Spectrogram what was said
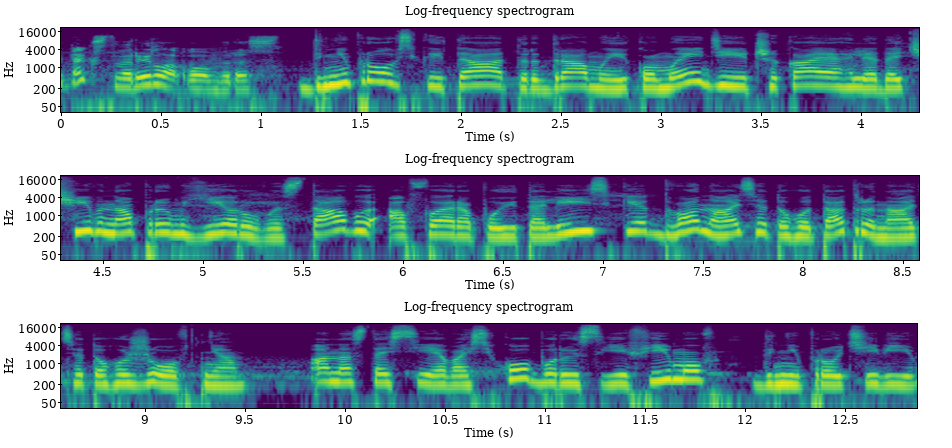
і так створила образ. Дніпровський театр драми і комедії чекає глядачів на прем'єру вистави Афера по-італійськи 12 та 13 жовтня. Анастасія Васько, Борис Єфімов, Дніпро ТІВІ.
